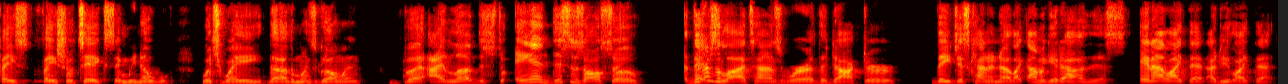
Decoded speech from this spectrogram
face facial ticks, and we know which way the other one's going. But I love the story, and this is also there's a lot of times where the doctor they just kind of know like I'm gonna get out of this, and I like that. I do like that.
